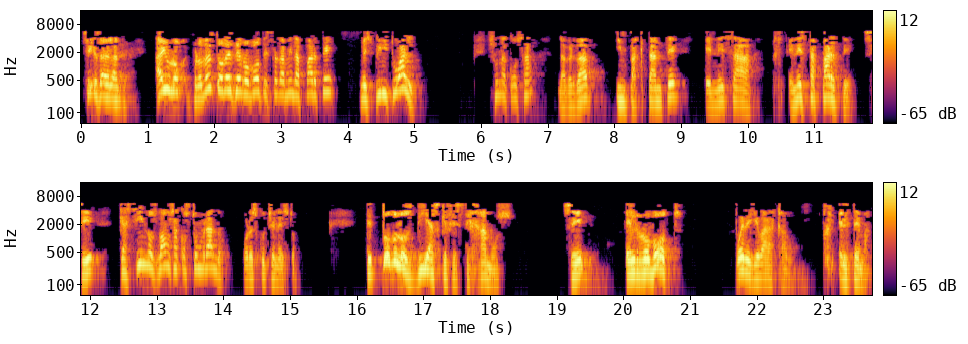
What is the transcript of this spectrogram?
Sigues adelante. Hay un pero dentro de ese robot está también la parte espiritual. Es una cosa, la verdad, impactante en esa, en esta parte, ¿sí? Que así nos vamos acostumbrando. Por escuchen esto. De todos los días que festejamos, ¿sí? El robot puede llevar a cabo el tema.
